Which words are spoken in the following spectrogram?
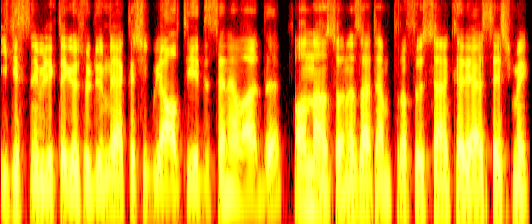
ikisini birlikte götürdüğümde yaklaşık bir 6-7 sene vardı. Ondan sonra zaten profesyonel kariyer seçmek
